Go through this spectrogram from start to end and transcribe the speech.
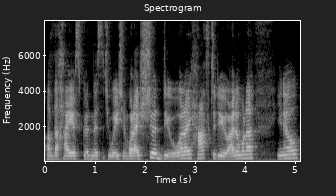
of the highest good in this situation, what I should do, what I have to do. I don't want to, you know,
